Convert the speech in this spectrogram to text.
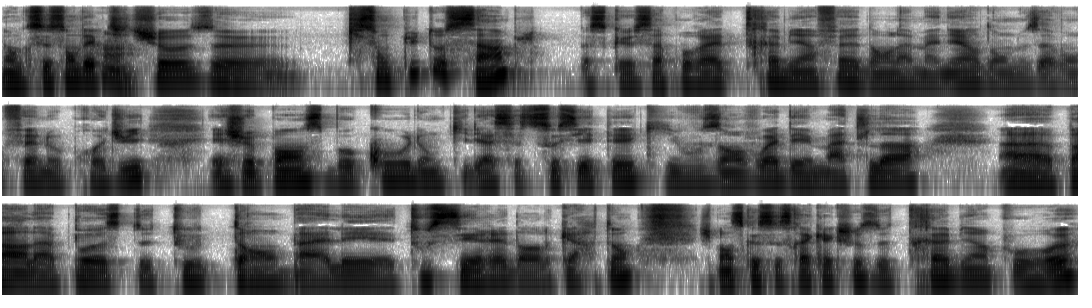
Donc, ce sont des Ah. petites choses euh, qui sont plutôt simples parce que ça pourrait être très bien fait dans la manière dont nous avons fait nos produits. Et je pense beaucoup, donc il y a cette société qui vous envoie des matelas euh, par la poste, tout emballé, tout serré dans le carton. Je pense que ce serait quelque chose de très bien pour eux,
